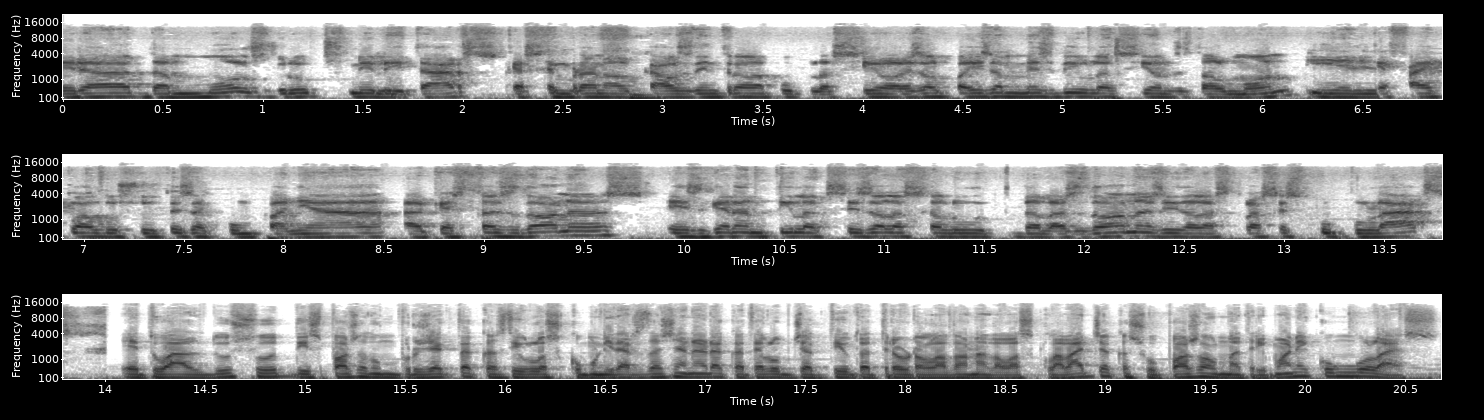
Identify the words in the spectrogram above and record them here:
trinxera de molts grups militars que sembren el caos dintre la població. És el país amb més violacions del món i el que fa Etualdo Sud és acompanyar aquestes dones, és garantir l'accés a la salut de les dones i de les classes populars. Etualdo Sud disposa d'un projecte que es diu Les Comunitats de Gènere que té l'objectiu de treure la dona de l'esclavatge que suposa el matrimoni congolès.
